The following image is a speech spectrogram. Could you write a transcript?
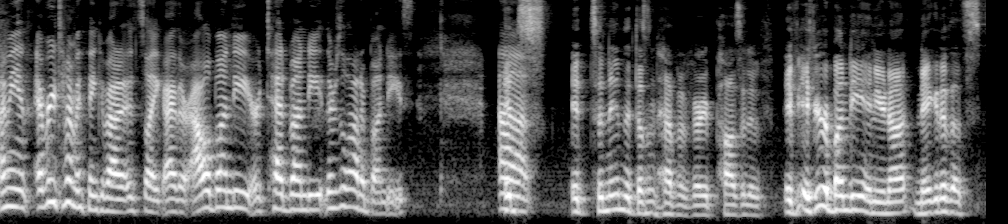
I mean, every time I think about it, it's like either Al Bundy or Ted Bundy. There's a lot of Bundys. Uh, It's it's a name that doesn't have a very positive. If, if you're a Bundy and you're not negative, that's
